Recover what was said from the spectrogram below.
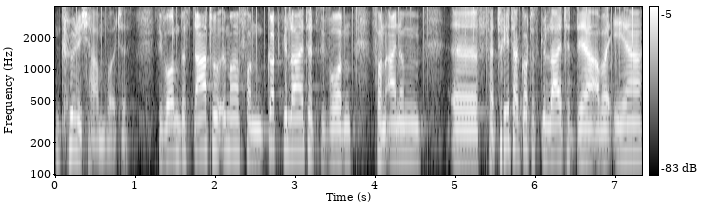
einen König haben wollte. Sie wurden bis dato immer von Gott geleitet, sie wurden von einem äh, Vertreter Gottes geleitet, der aber eher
